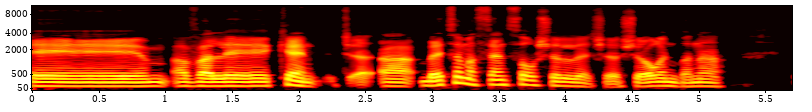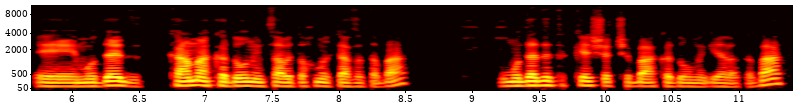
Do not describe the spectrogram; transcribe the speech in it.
אמ, אבל אה, כן, בעצם הסנסור של, שאורן בנה אה, מודד כמה הכדור נמצא בתוך מרכז הטבעת, הוא מודד את הקשת שבה הכדור מגיע לטבעת,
